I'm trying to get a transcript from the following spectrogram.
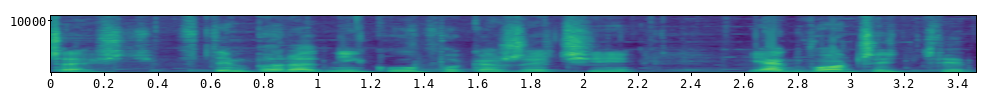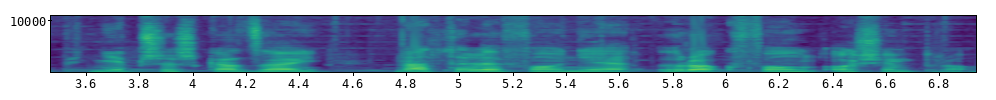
Cześć, w tym poradniku pokażę Ci, jak włączyć tryb Nie przeszkadzaj na telefonie ROG Phone 8 Pro.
